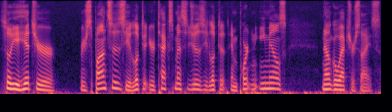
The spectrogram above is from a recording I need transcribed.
So you hit your responses, you looked at your text messages, you looked at important emails. Now go exercise.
